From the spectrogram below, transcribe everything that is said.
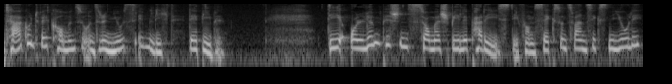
Tag und willkommen zu unseren News im Licht der Bibel. Die Olympischen Sommerspiele Paris, die vom 26. Juli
